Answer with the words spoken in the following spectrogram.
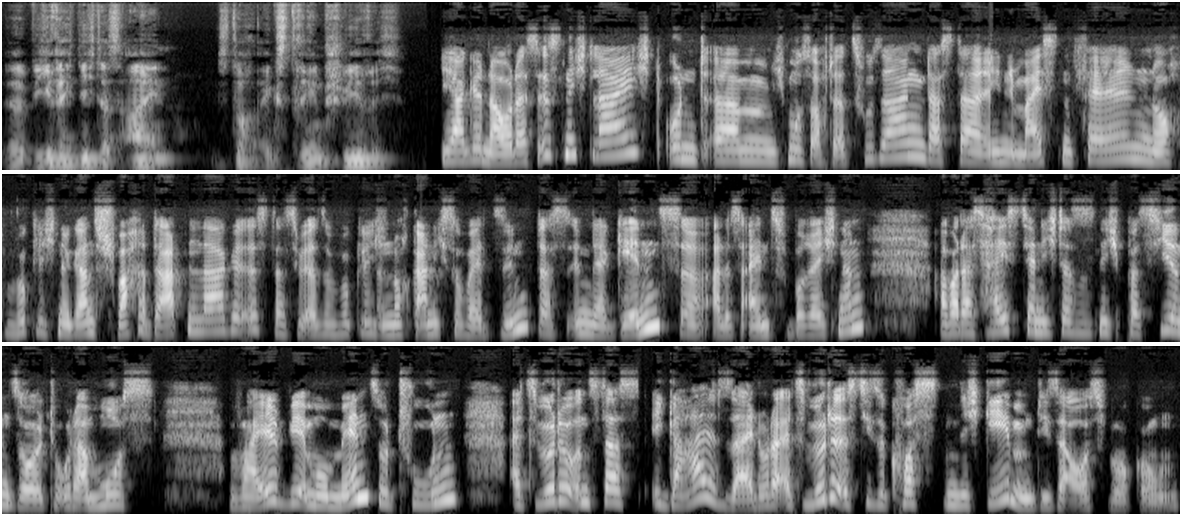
Äh, wie rechne ich das ein? Ist doch extrem schwierig. Ja, genau, das ist nicht leicht. Und ähm, ich muss auch dazu sagen, dass da in den meisten Fällen noch wirklich eine ganz schwache Datenlage ist, dass wir also wirklich noch gar nicht so weit sind, das in der Gänze alles einzuberechnen. Aber das heißt ja nicht, dass es nicht passieren sollte oder muss, weil wir im Moment so tun, als würde uns das egal sein oder als würde es diese Kosten nicht geben, diese Auswirkungen.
